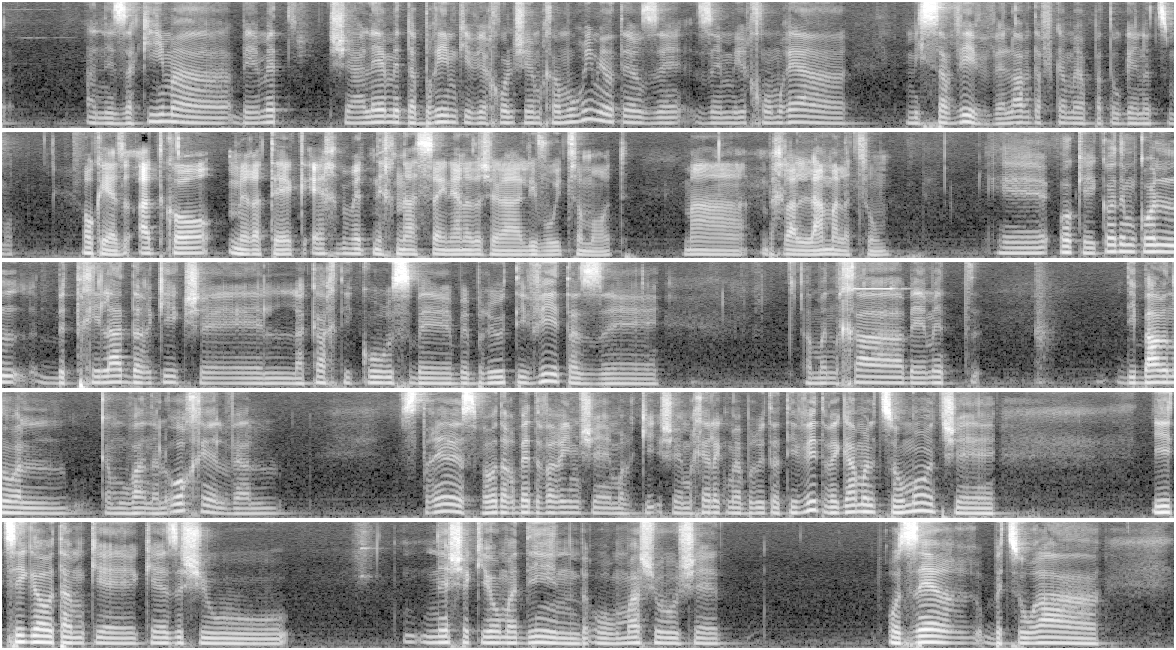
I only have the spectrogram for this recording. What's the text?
הנזקים ה, באמת שעליהם מדברים כביכול שהם חמורים יותר, זה, זה מחומרי המסביב ולאו דווקא מהפתוגן עצמו. אוקיי, אז עד כה מרתק, איך באמת נכנס העניין הזה של הליווי צומות? מה, בכלל, למה לצום? אה, אוקיי, קודם כל, בתחילת דרכי, כשלקחתי קורס בבריאות טבעית, אז uh, המנחה באמת, דיברנו על, כמובן, על אוכל ועל סטרס ועוד הרבה דברים שהם, שהם חלק מהבריאות הטבעית, וגם על צומות, ש... היא הציגה אותם כ, כאיזשהו נשק יום הדין, או משהו שעוזר בצורה,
